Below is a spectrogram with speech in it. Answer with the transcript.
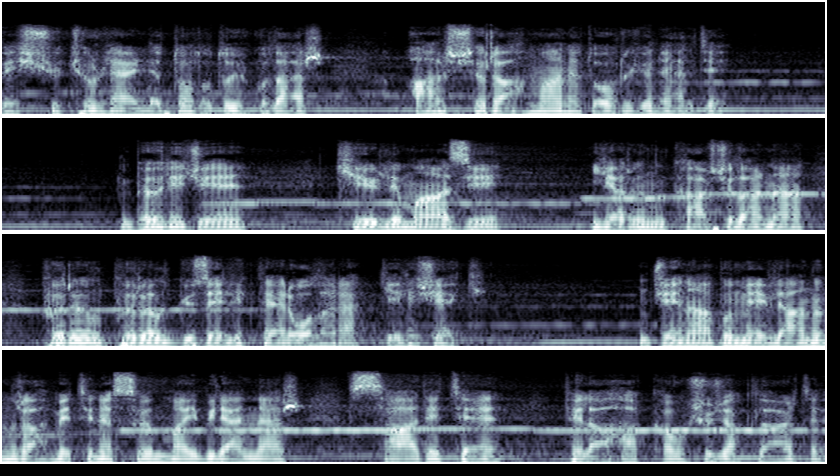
ve şükürlerle dolu duygular arş-ı Rahman'a doğru yöneldi. Böylece kirli mazi yarın karşılarına pırıl pırıl güzellikler olarak gelecek. Cenab-ı Mevla'nın rahmetine sığınmayı bilenler saadete, felaha kavuşacaklardı.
